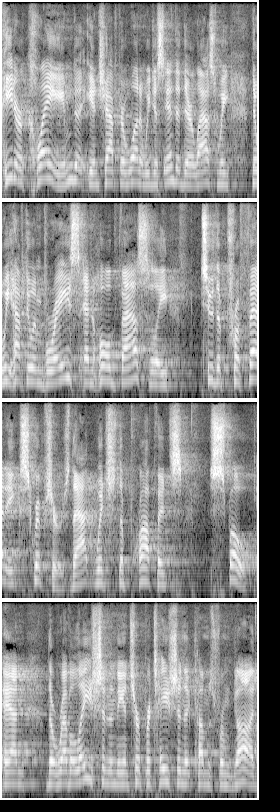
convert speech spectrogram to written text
Peter claimed in chapter 1, and we just ended there last week, that we have to embrace and hold fastly to the prophetic scriptures, that which the prophets spoke, and the revelation and the interpretation that comes from God.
